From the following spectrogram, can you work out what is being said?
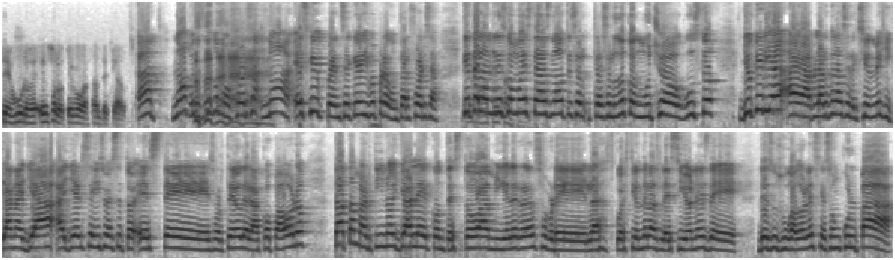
seguro, eso lo tengo bastante claro. Ah, no, pues es que como fuerza, no, es que pensé que iba a preguntar fuerza. ¿Qué tal Andrés? ¿Cómo estás? No, te, sal- te saludo con mucho gusto. Yo quería eh, hablar de la selección mexicana. Ya ayer se hizo este, to- este sorteo de la Copa Oro. Tata Martino ya le contestó a Miguel Herrera sobre la cuestión de las lesiones de, de sus jugadores que son culpa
